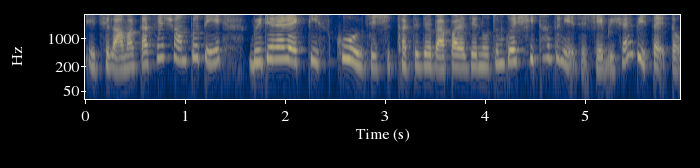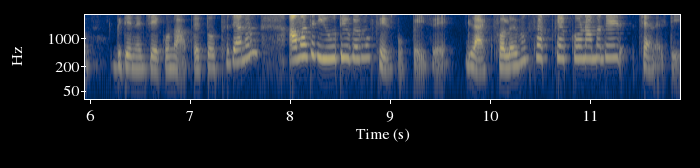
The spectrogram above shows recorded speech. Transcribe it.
এ ছিল আমার কাছে। সম্প্রতি ব্রিটেনের একটি স্কুল যে শিক্ষার্থীদের ব্যাপারে যে নতুন করে সিদ্ধান্ত নিয়েছে সে বিষয়ে বিস্তারিত। ব্রিটেনের যে কোনো আপডেট তথ্য জানুন আমাদের ইউটিউব এবং ফেসবুক পেজে। লাইক, ফলো এবং সাবস্ক্রাইব করুন আমাদের চ্যানেলটি।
